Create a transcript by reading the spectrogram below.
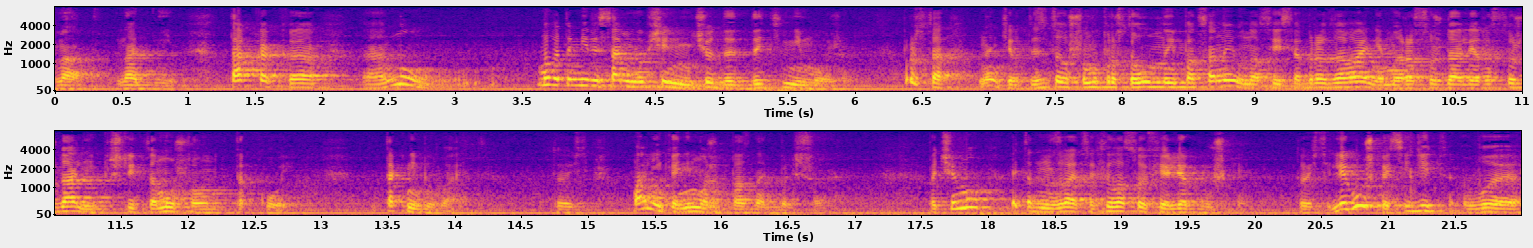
над, над ним. Так как э, э, ну, мы в этом мире сами вообще ничего дойти не можем. Просто, знаете, вот из-за того, что мы просто умные пацаны, у нас есть образование, мы рассуждали, рассуждали и пришли к тому, что он такой. Так не бывает. То есть маленькое не может познать большое. Почему? Это называется философия лягушки. То есть лягушка сидит в,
